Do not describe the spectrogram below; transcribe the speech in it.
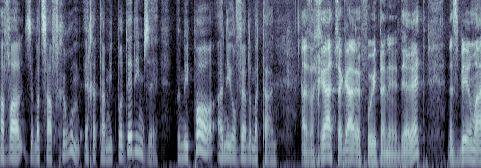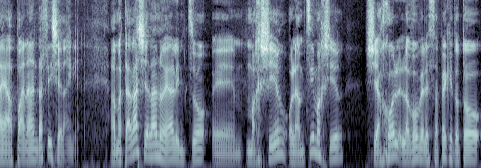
אבל זה מצב חירום, איך אתה מתמודד עם זה? ומפה אני עובר למתן. אז אחרי ההצגה הרפואית הנהדרת, נסביר מה היה הפן ההנדסי של העניין. המטרה שלנו היה למצוא אה, מכשיר, או להמציא מכשיר, שיכול לבוא ולספק את אותו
